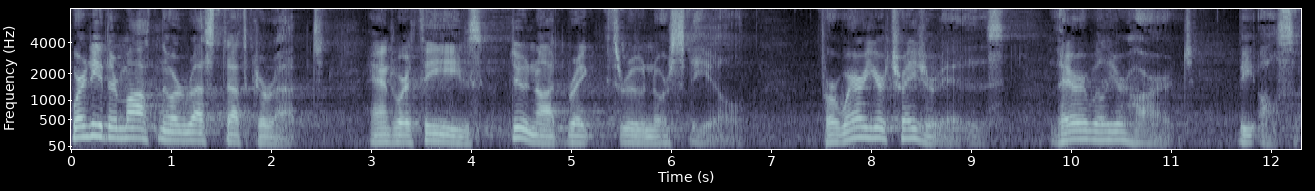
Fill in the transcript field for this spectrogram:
where neither moth nor rust doth corrupt, and where thieves do not break through nor steal. For where your treasure is, there will your heart be also.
